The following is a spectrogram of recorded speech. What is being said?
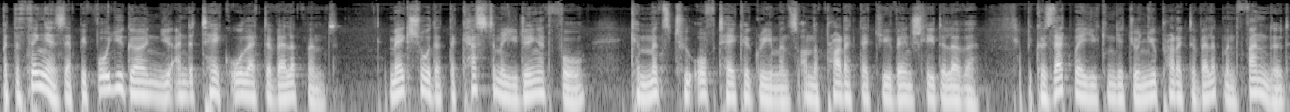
But the thing is that before you go and you undertake all that development, make sure that the customer you're doing it for commits to off-take agreements on the product that you eventually deliver because that way you can get your new product development funded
